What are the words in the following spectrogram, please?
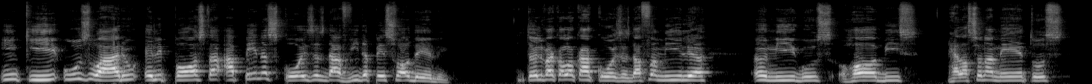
em que o usuário ele posta apenas coisas da vida pessoal dele. Então ele vai colocar coisas da família, amigos, hobbies, relacionamentos,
